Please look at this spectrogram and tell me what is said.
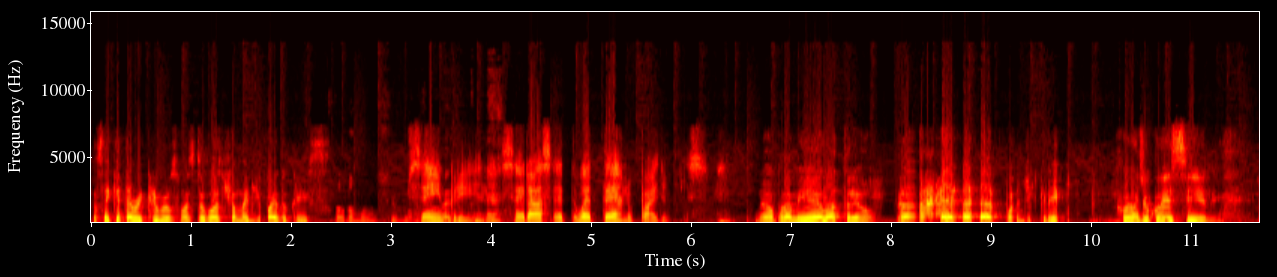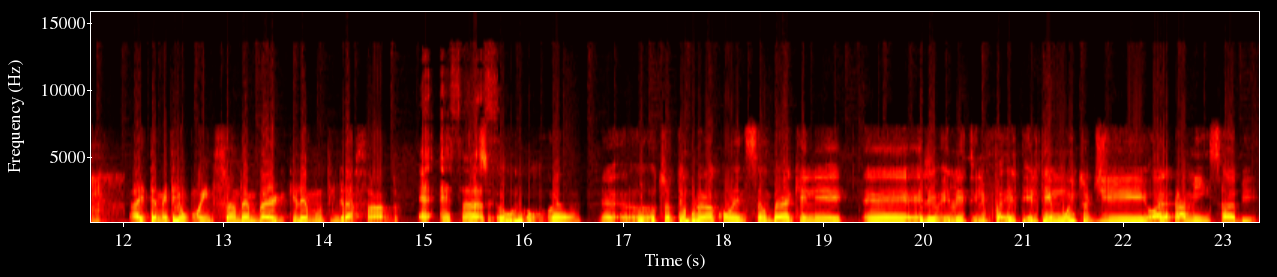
Eu sei que é Terry Crews, mas eu gosto de chamar ele de pai do Chris. Todo mundo chama. Sempre, pai do né? Chris. Será é o eterno pai do Chris. Não, pra mim é Latrell. Pode crer. Foi onde eu conheci ele. Aí também tem o Wayne Sandenberg, que ele é muito engraçado. É, essa. Único- é, é, eu só tenho um problema com o Andy Samberg que ele, é, ele, ele, ele, ele, ele tem muito de. Olha pra mim, sabe?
